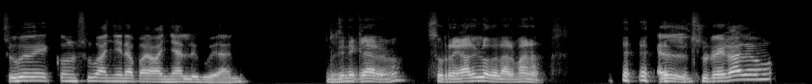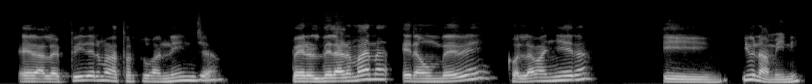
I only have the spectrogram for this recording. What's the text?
su bebé con su bañera para bañarlo y cuidarlo. Lo tiene claro, ¿no? Su regalo y lo de la hermana. su regalo era los Spiderman, las tortugas ninja, pero el de la hermana era un bebé con la bañera y, y una mini.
